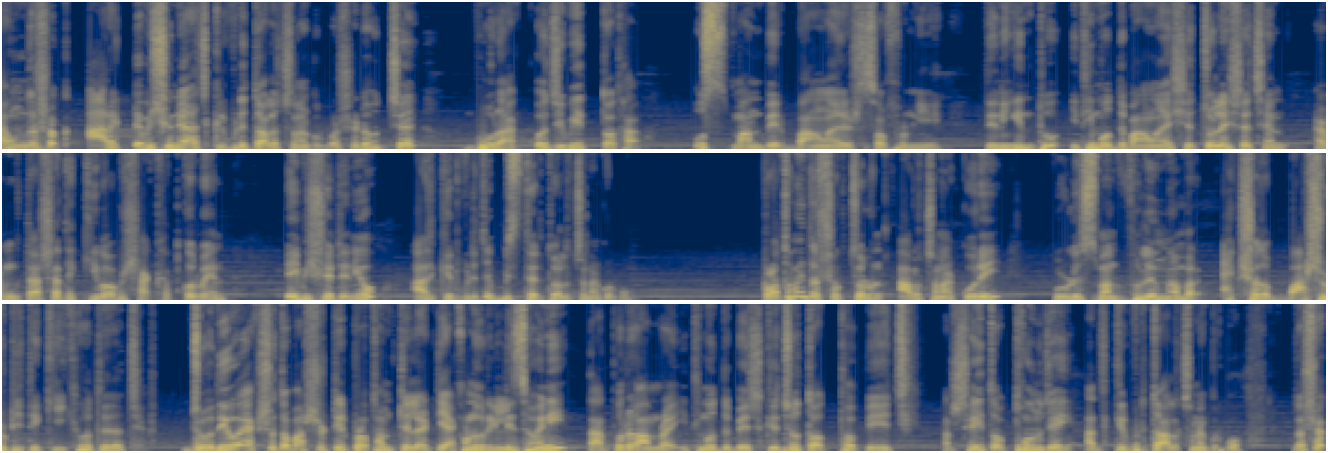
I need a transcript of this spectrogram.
এবং দর্শক, আরেকটা বিষয় নিয়ে আজকের ভিডিওতে আলোচনা করব, সেটা হচ্ছে বোরাক অজিবিদ তথা উসমান বের বাংলাদেশ সফর নিয়ে। তিনি কিন্তু ইতিমধ্যে বাংলাদেশে চলে এসেছেন এবং তার সাথে কীভাবে সাক্ষাৎ করবেন, এই বিষয়টা নিয়েও আজকের ভিডিওতে বিস্তারিত আলোচনা করব। প্রথমে দর্শক, চলুন আলোচনা করি কুরুল ইসমান ভলিউম নাম্বার একশত বাষট্টিতে কী হতে যাচ্ছে। যদিও একশত বাষট্টির প্রথম ট্রেলারটি এখনও রিলিজ হয়নি, তারপরেও আমরা ইতিমধ্যে বেশ কিছু তথ্য পেয়েছি। আর সেই তথ্য অনুযায়ী আজকের ভিডিওতে আলোচনা করব। দর্শক,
